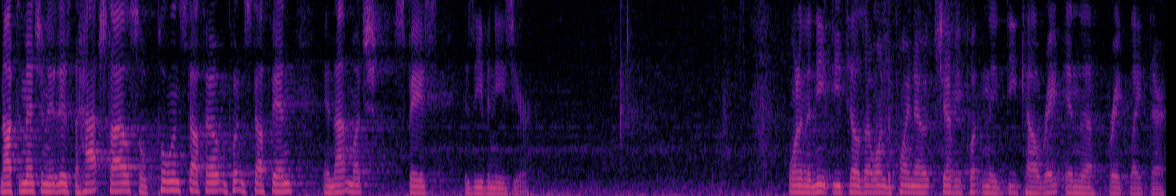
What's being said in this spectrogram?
Not to mention it is the hatch style, so pulling stuff out and putting stuff in in that much space is even easier. One of the neat details I wanted to point out, Chevy putting the decal right in the brake light there.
